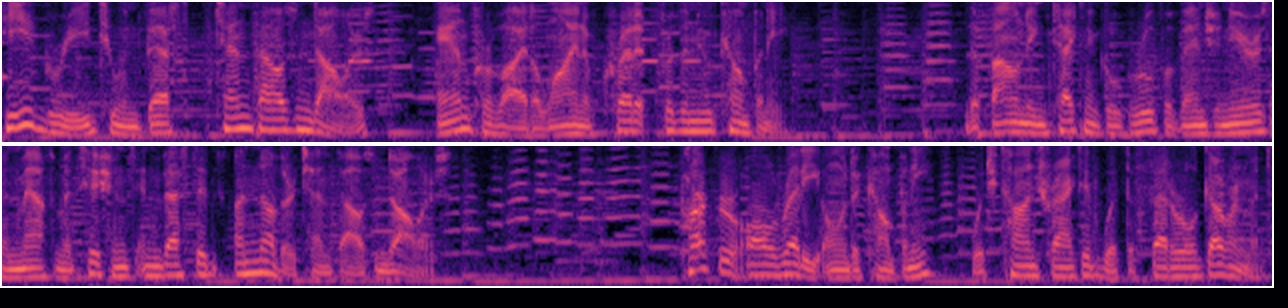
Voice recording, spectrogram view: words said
He agreed to invest $10,000 and provide a line of credit for the new company. The founding technical group of engineers and mathematicians invested another $10,000. Parker already owned a company which contracted with the federal government,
